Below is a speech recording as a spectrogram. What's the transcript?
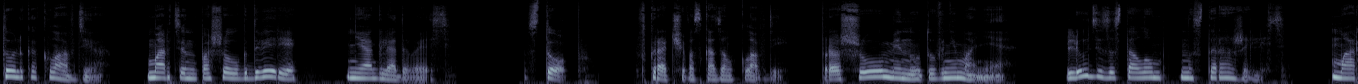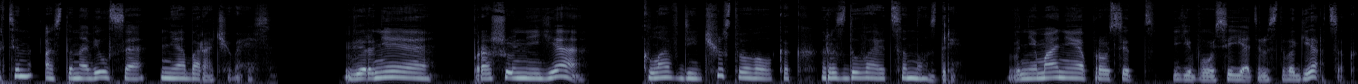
только Клавдию. Мартин пошел к двери, не оглядываясь. «Стоп!» — вкратчиво сказал Клавдий. «Прошу минуту внимания». Люди за столом насторожились. Мартин остановился, не оборачиваясь. «Вернее, прошу не я». Клавдий чувствовал, как раздуваются ноздри. «Внимание просит его сиятельство герцог».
